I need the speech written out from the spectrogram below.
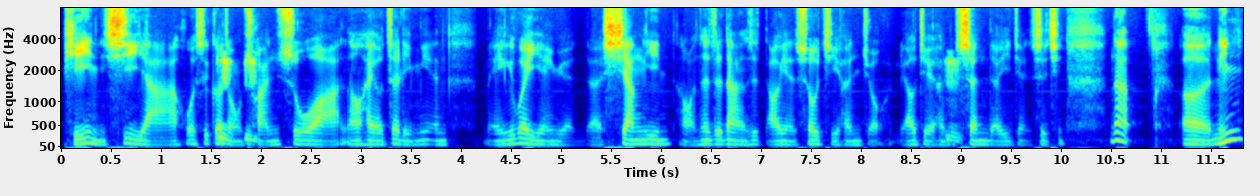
皮影戏啊，或是各种传说啊，然后还有这里面每一位演员的乡音，哦，那这当然是导演收集很久、了解很深的一件事情。那呃，您。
